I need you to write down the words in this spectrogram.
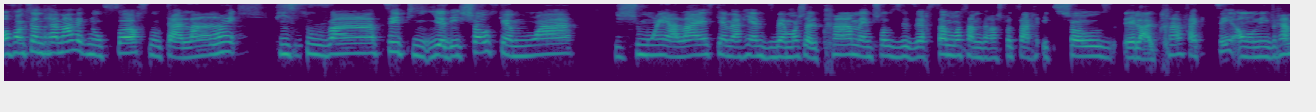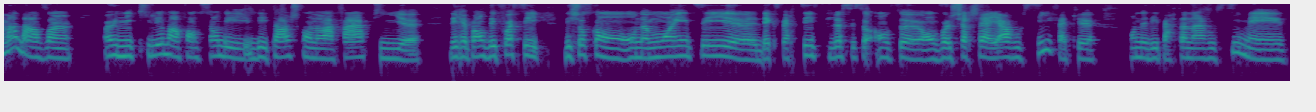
On fonctionne vraiment avec nos forces, nos talents. Puis souvent, tu sais, puis il y a des choses que moi, je suis moins à l'aise. Quand Marie me dit ben moi, je le prends, même chose dire ça, moi, ça ne me dérange pas de faire X chose, elle, elle le prend. Que, tu sais, on est vraiment dans un, équilibre en fonction des, tâches qu'on a à faire. Puis euh, des réponses. Des fois, c'est des choses qu'on a moins euh, d'expertise. Puis là, c'est ça, on, on, va le chercher ailleurs aussi. Fait que on a des partenaires aussi, mais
